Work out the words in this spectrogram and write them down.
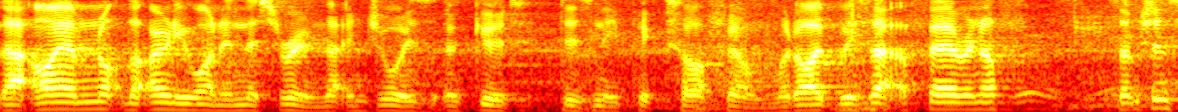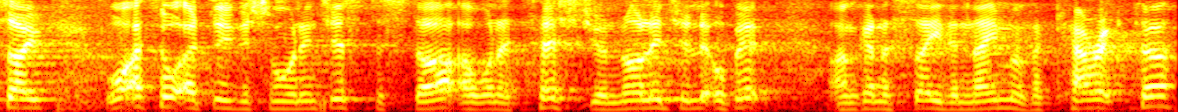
that I am not the only one in this room that enjoys a good Disney Pixar film. Would I, is that a fair enough assumption? So, what I thought I'd do this morning, just to start, I want to test your knowledge a little bit. I'm going to say the name of a character,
